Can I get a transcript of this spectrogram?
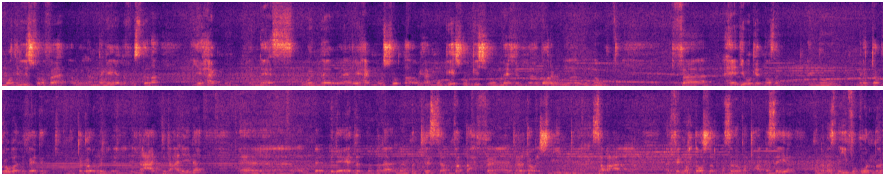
المواطنين الشرفاء أو الأمنجية اللي في وسطنا يهاجموا الناس ويهاجموا الشرطة أو يهاجموا الجيش والجيش يقوم داخل ضارب وموت فهي دي وجهة نظر إنه من التجربة اللي فاتت من التجارب ال- ال- اللي عدت علينا آه، بداية لما أنا أنا كنت لسه مفتح في 23 7 2011 المسيره بتاعت العباسيه كنا مزنوقين في كورنر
